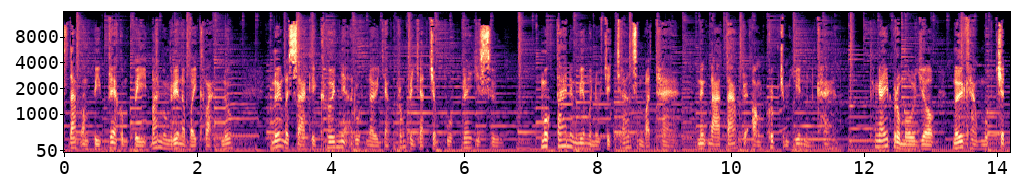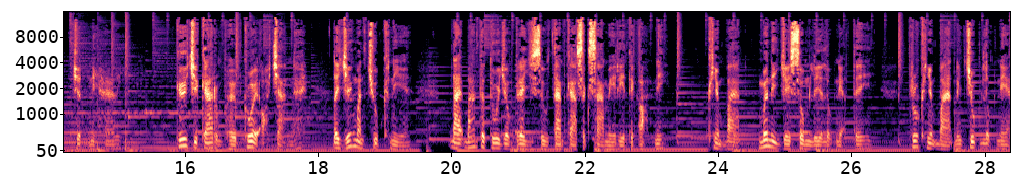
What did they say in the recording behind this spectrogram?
ស្ដាប់អំពីព្រះគម្ពីរបានបង្រៀនអ្វីខ្លះនោះនឹងដោយសារគេឃើញអ្នករស់នៅយ៉ាងប្រុងប្រយ័ត្នចំពោះព្រះយេស៊ូវមកតែនឹងមានមនុស្សជាច្រើនសម្រេចថានឹងដើរតាមព្រះអង្គគ្រប់ជំហានមិនខានថ្ងៃប្រមូលយកនៅខាងមុខចិត្តចិត្តនេះហើយគឺជាការរំភើបគួរឲ្យអស្ចារ្យណាស់ដែលយើងបានជួបគ្នា ដែលបានទទួលយកព្រះយេស៊ូវតាមការសិក្សាមេរៀនទាំងអស់នេះខ្ញុំបាទមិននិយាយសុំលាលោកអ្នកទេ ព្រោះខ្ញុំបាទនឹងជួបលោកអ្នក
